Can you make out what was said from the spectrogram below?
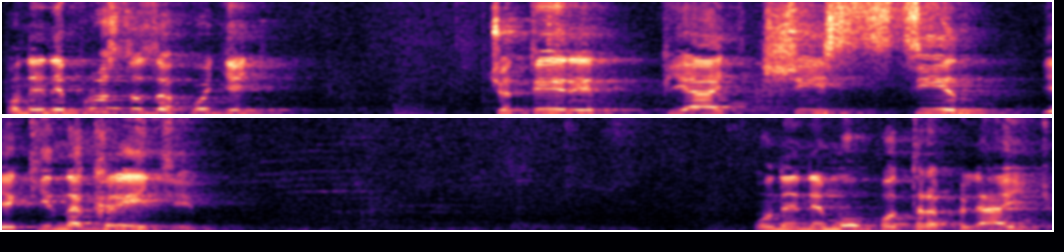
Вони не просто заходять 4, 5, 6 стін, які накриті. Вони немов потрапляють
